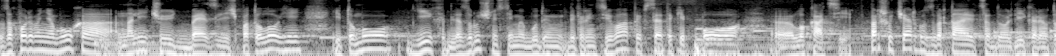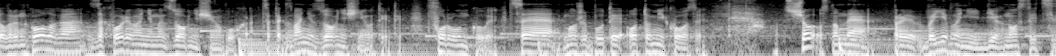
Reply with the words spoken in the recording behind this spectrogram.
Захворювання вуха налічують безліч патологій, і тому їх для зручності ми будемо диференціювати все-таки по е, локації. В першу чергу звертаються до лікаря-отоларинголога з захворюваннями зовнішнього вуха. Це так звані зовнішні отити, фурункули. Це може бути отомікози. Що основне при виявленні діагностиці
